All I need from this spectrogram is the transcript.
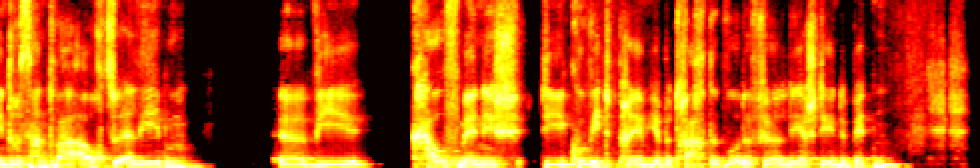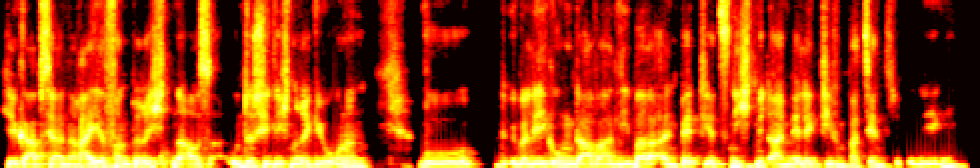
Interessant war auch zu erleben, äh, wie kaufmännisch die Covid-Prämie betrachtet wurde für leerstehende Betten. Hier gab es ja eine Reihe von Berichten aus unterschiedlichen Regionen, wo Überlegungen da war, lieber ein Bett jetzt nicht mit einem elektiven Patienten zu belegen.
